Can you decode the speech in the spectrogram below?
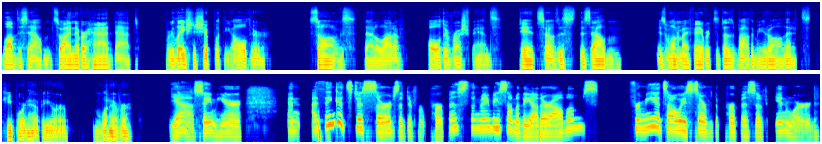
loved this album. So I never had that relationship with the older songs that a lot of older Rush fans did. So this this album is one of my favorites. It doesn't bother me at all that it's keyboard heavy or whatever. Yeah, same here. And I think it's just serves a different purpose than maybe some of the other albums. For me, it's always served the purpose of inward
